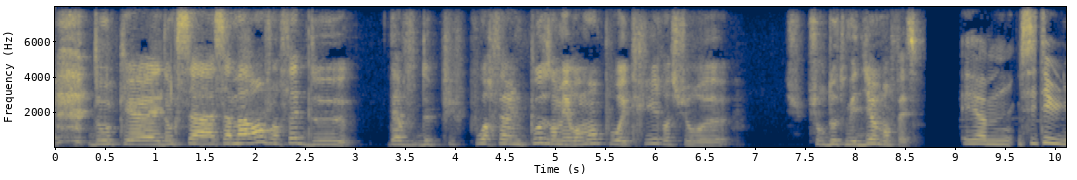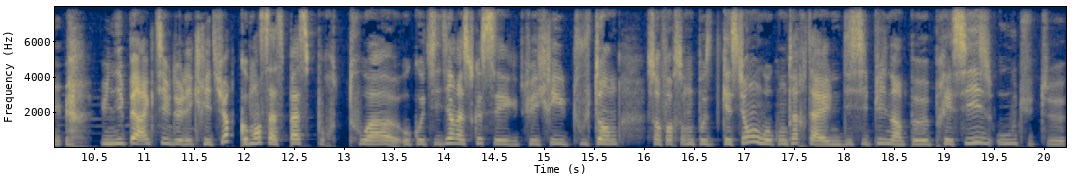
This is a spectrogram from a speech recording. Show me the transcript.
donc, euh, donc ça, ça m'arrange, en fait, de, de pouvoir faire une pause dans mes romans pour écrire sur, sur d'autres médiums, en fait. Et euh, si tu es une, une, hyperactive de l'écriture, comment ça se passe pour toi euh, au quotidien? Est-ce que c'est tu écris tout le temps sans forcément te poser de questions ou au contraire tu as une discipline un peu précise où tu te,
